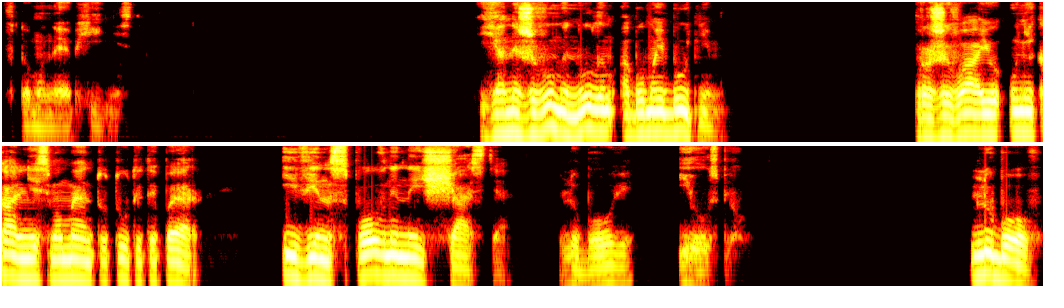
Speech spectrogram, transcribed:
в тому необхідність. Я не живу минулим або майбутнім. Проживаю унікальність моменту тут і тепер, і він сповнений щастя, любові і успіху. Любов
